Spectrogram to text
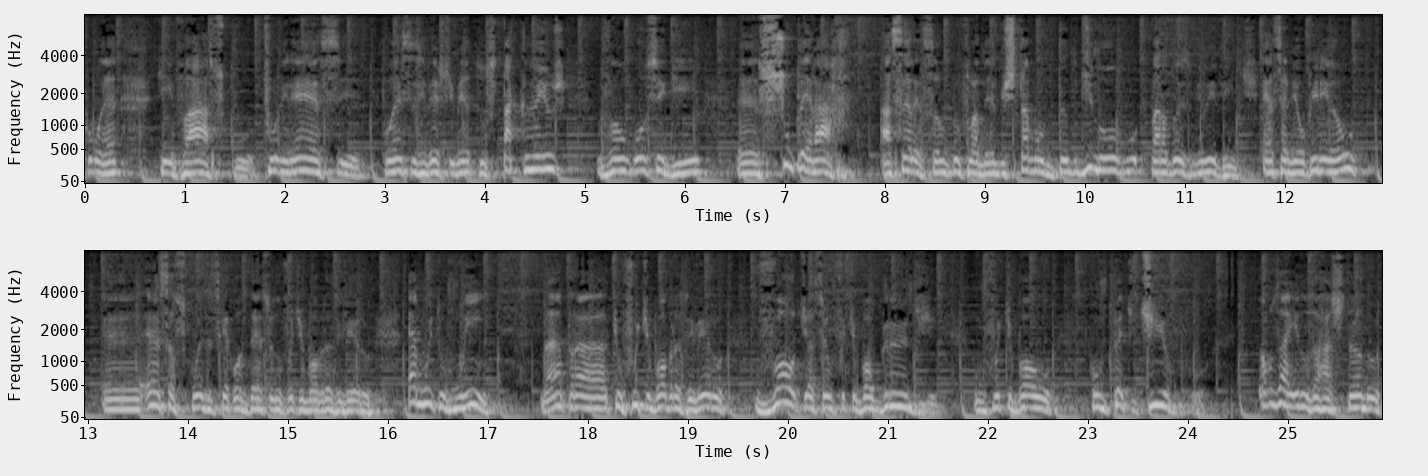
como é que Vasco, Fluminense, com esses investimentos tacanhos, vão conseguir é, superar a seleção que o Flamengo está montando de novo para 2020. Essa é a minha opinião. é, essas coisas que acontecem no futebol brasileiro. É muito ruim né, para que o futebol brasileiro volte a ser um futebol grande, um futebol competitivo. Vamos aí nos arrastando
